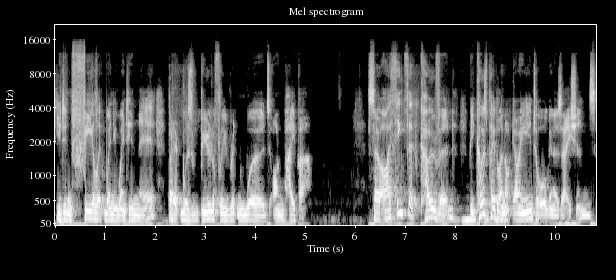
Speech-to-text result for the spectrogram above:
You didn't feel it when you went in there, but it was beautifully written words on paper. So I think that COVID, because people are not going into organisations,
